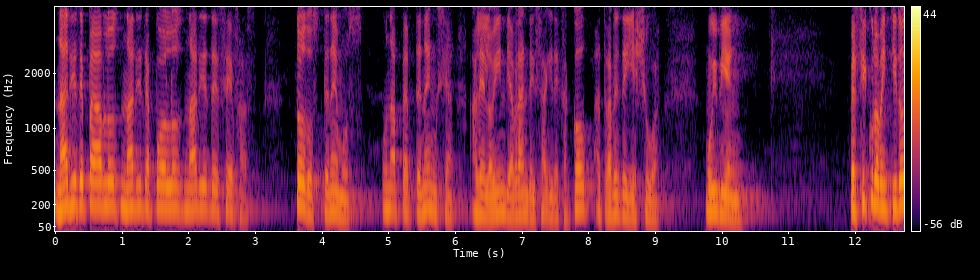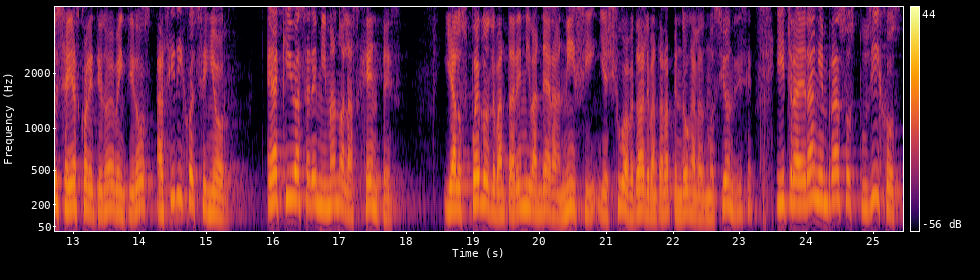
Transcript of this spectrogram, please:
Nadie es de Pablo, nadie es de Apolos, nadie es de Cefas. Todos tenemos una pertenencia al Elohim de Abraham, de Isaac y de Jacob a través de Yeshua. Muy bien. Versículo 22, Isaías 49, 22. Así dijo el Señor, he aquí yo alzaré mi mano a las gentes y a los pueblos levantaré mi bandera. Nisi, Yeshua, ¿verdad? Levantará pendón a las naciones, dice, y traerán en brazos tus hijos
